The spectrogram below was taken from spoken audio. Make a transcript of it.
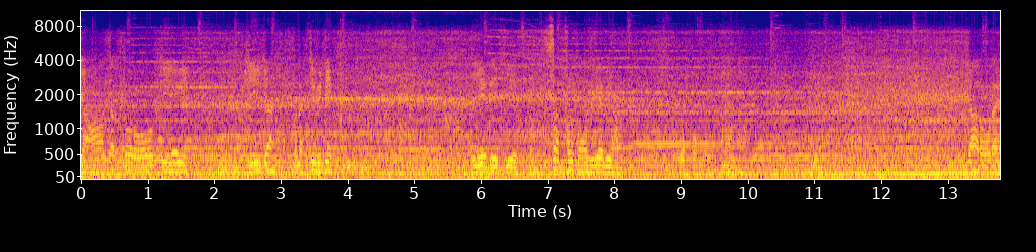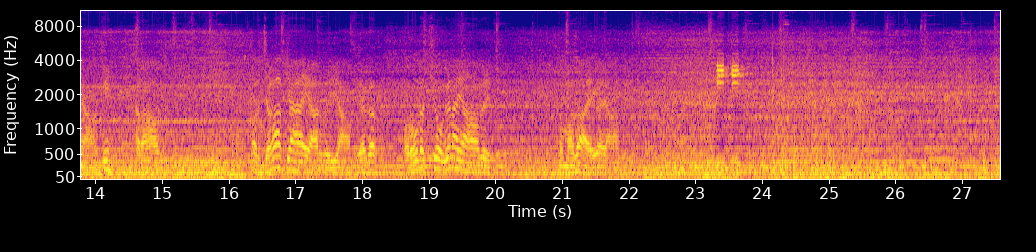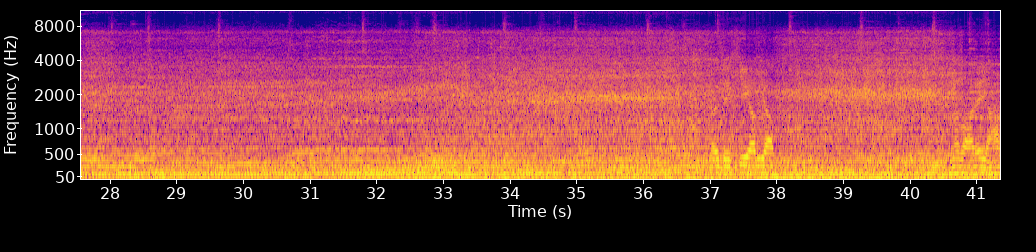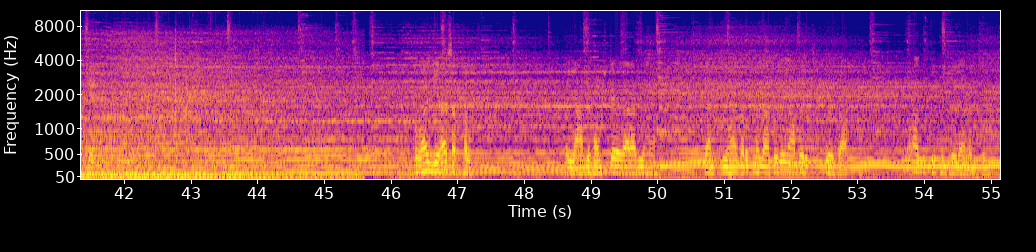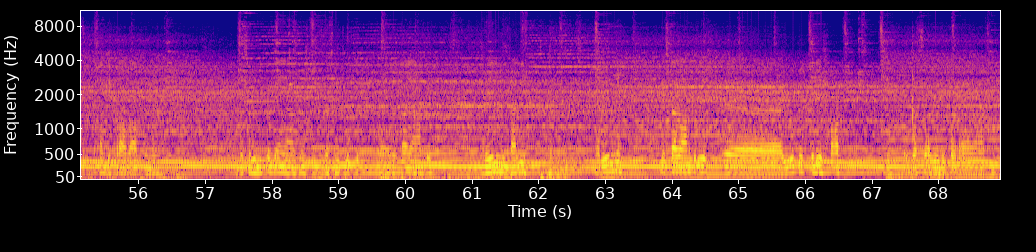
यहाँ तक तो रोड की ठीक है कनेक्टिविटी ये देखिए, सफल पहुँच गए अभी हम। क्या रोड है यहाँ की? खराब। और जगह क्या है यार भाई यहाँ पे? अगर रोड अच्छे हो गए ना यहाँ पे तो मज़ा आएगा यहाँ पे। देखिए अभी आप नज़ारे यहाँ के। तो भाई ये है सत्थल। तो यहाँ पे होम स्टे वगैरह भी हैं कैंप भी हैं, अगर उसमें जाते तो यहाँ पे रुक सकते हो रात आगे क्योंकि भीड़ है लगते सब दिख रहा होगा आपको नहीं। बस अभी निकलते हैं यहाँ से, दस मिनट रुक। रुका यहाँ पे रील निकाली। रील नहीं इंस्टाग्राम के लिए यूट्यूब के लिए शॉर्ट तो बस अभी निकल रहा है यहाँ से।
